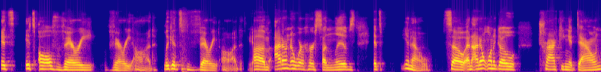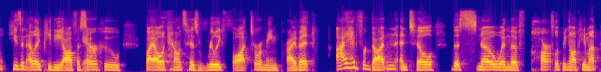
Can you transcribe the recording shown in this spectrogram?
It's it's all very, very odd. Like it's very odd. Yeah. Um, I don't know where her son lives. It's, you know, so and I don't want to go tracking it down. He's an LAPD officer who, by all accounts, has really fought to remain private. I had forgotten until the snow and the car flipping all came up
